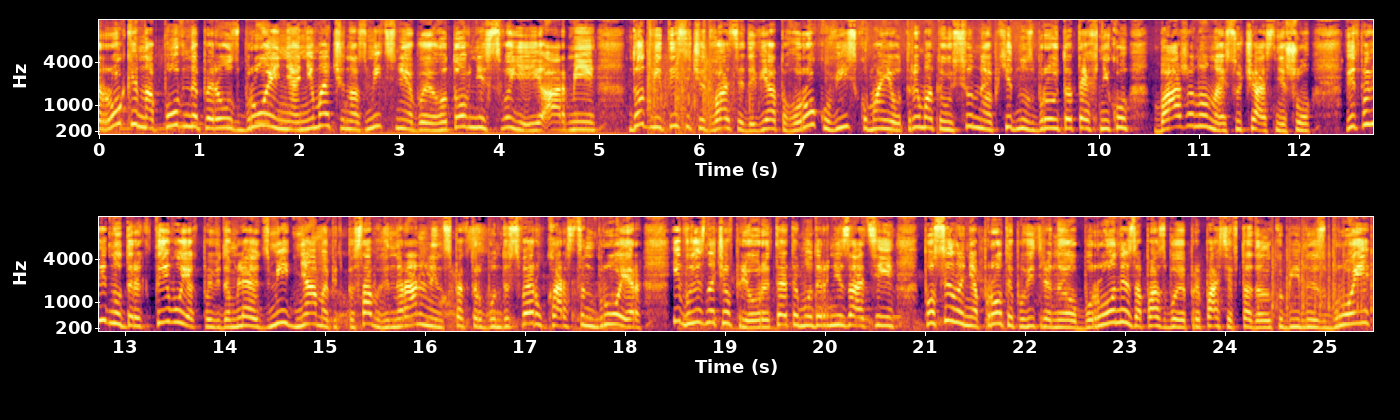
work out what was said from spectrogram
Чотири роки на повне переозброєння Німеччина зміцнює боєготовність своєї армії. До 2029 року військо має отримати усю необхідну зброю та техніку, бажано найсучаснішу. Відповідну директиву, як повідомляють змі, днями підписав генеральний інспектор Бундесверу Карстен Броєр і визначив пріоритети модернізації: посилення протиповітряної оборони, запас боєприпасів та далекобійної зброї,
